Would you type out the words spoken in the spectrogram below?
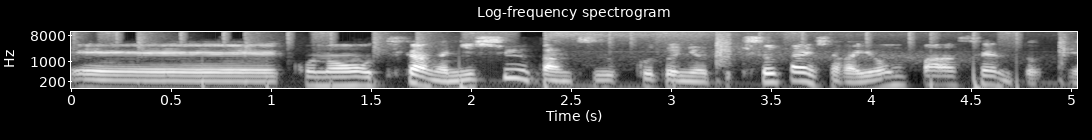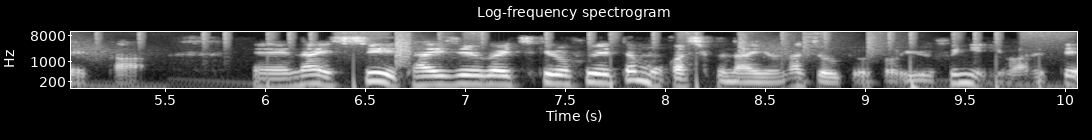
えーこの期間が2週間続くことによって基礎代謝が4%低下、えーないし体重が1キロ増えてもおかしくないような状況というふうに言われて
